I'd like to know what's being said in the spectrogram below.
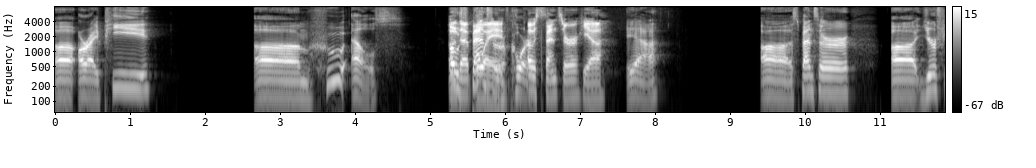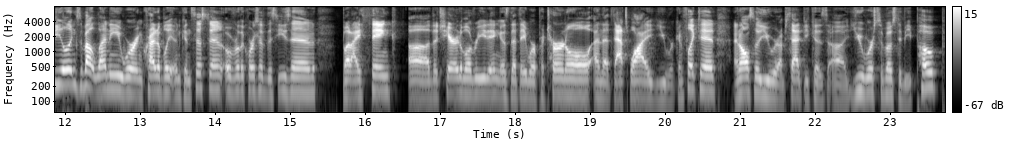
uh RIP um who else? Oh, that Spencer, boy. of course. Oh, Spencer. Yeah. Yeah. Uh Spencer, uh your feelings about Lenny were incredibly inconsistent over the course of the season, but I think uh the charitable reading is that they were paternal and that that's why you were conflicted and also you were upset because uh you were supposed to be pope.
